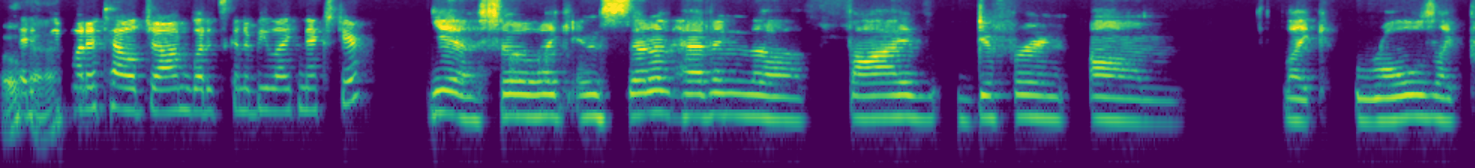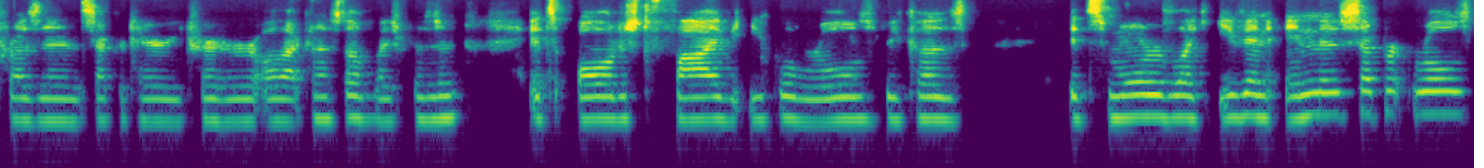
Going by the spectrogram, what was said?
Okay. And if you want to tell John what it's going to be like next year? Yeah, so like instead of having the five different um like roles like president, secretary, treasurer, all that kind of stuff, vice president, it's all just five equal roles because it's more of like even in those separate roles,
